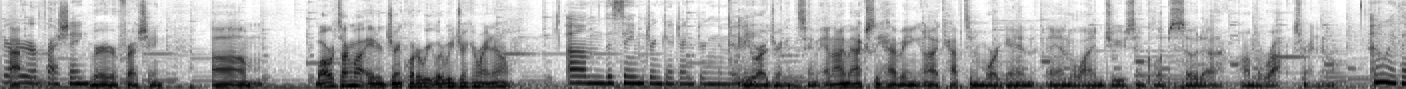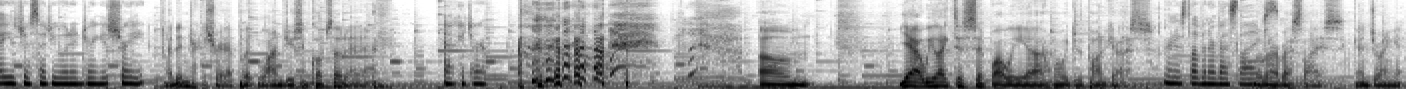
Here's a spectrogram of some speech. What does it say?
Very refreshing. very refreshing. Um, while we're talking about ate or drink, what are we what are we drinking right now? Um, the same drink I drank during the movie. You are drinking the same, and I'm actually having uh, Captain Morgan and lime juice and club soda on the rocks right now. Oh, I thought you just said you wouldn't drink it straight. I didn't drink it straight. I put lime juice and club soda in it. Okay, true. Um, yeah, we like to sip while we uh, while we do the podcast, We're just living our best lives. living our best lives, enjoying it.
